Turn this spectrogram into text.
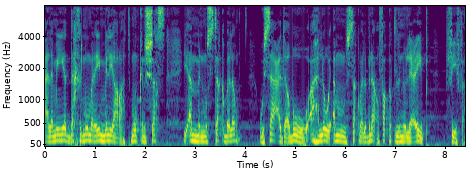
عالمية تدخل مو ملايين مليارات. ممكن الشخص يأمن مستقبله ويساعد أبوه وأهله ويأمن مستقبل أبنائه فقط لأنه لعيب فيفا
